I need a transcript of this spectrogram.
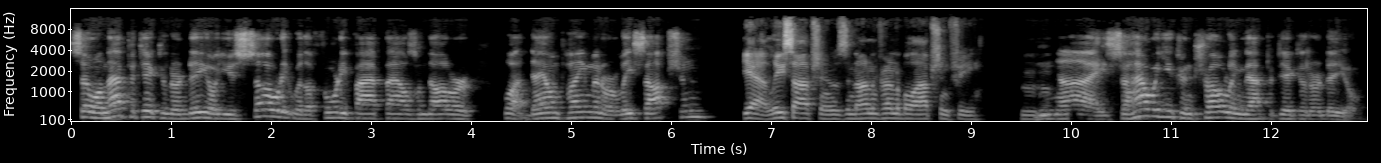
So on that particular deal, you sold it with a forty-five thousand dollar what down payment or lease option. Yeah, lease option. It was a non-refundable option fee. Mhm. Nice. So how were you controlling that particular deal?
